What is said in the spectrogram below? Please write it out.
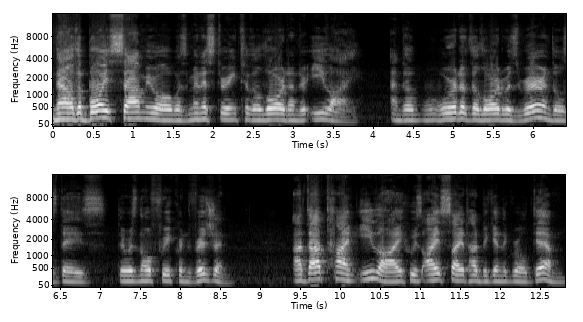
Now the boy Samuel was ministering to the Lord under Eli, and the word of the Lord was rare in those days. There was no frequent vision. At that time, Eli, whose eyesight had begun to grow dim,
